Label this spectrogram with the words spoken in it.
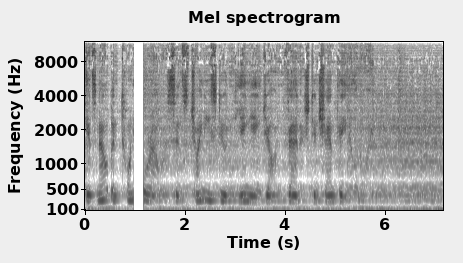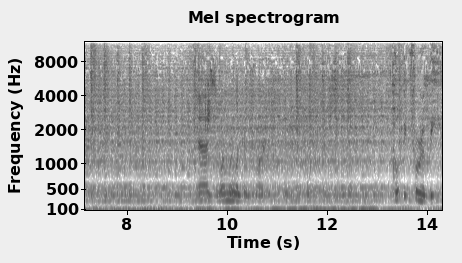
It's now been 24 hours since Chinese student Ying Ying Zhang vanished in Champaign, Illinois. That's the one we're looking for. Hoping for a lead,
